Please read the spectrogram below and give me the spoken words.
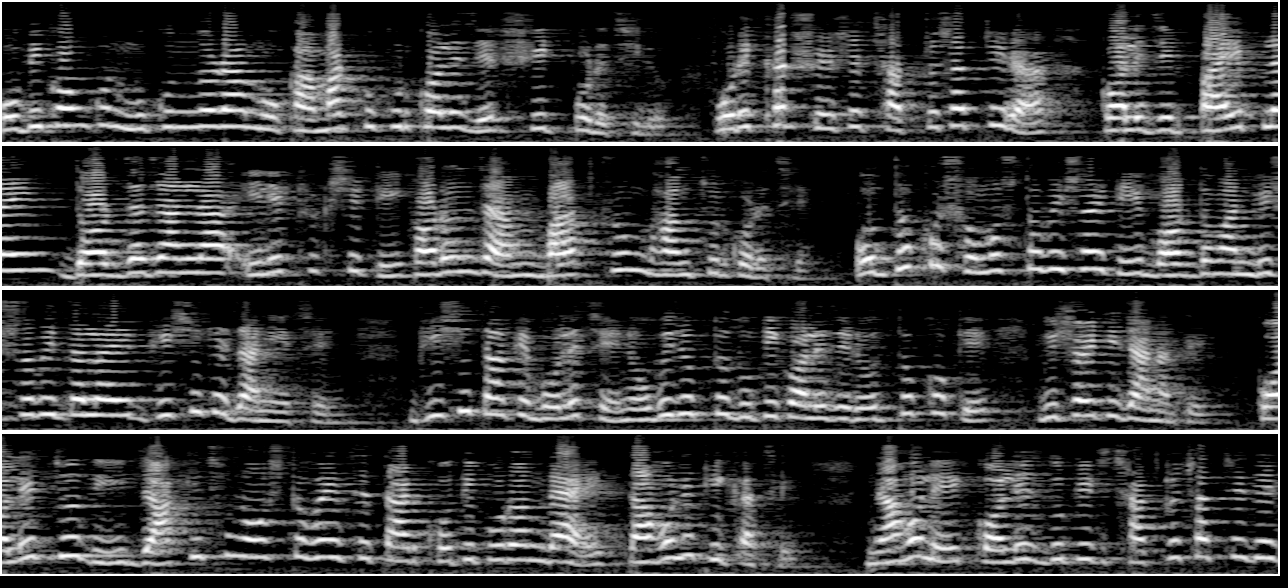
কবিকঙ্কন মুকুন্দরাম ও কামারপুকুর কলেজের সিট পড়েছিল। পরীক্ষার শেষে ছাত্রছাত্রীরা কলেজের পাইপলাইন, দরজা জানলা ইলেকট্রিসিটি সরঞ্জাম, বাথরুম ভাঙচুর করেছে। অধ্যক্ষ সমস্ত বিষয়টি বর্ধমান বিশ্ববিদ্যালয়ের ভিসিকে জানিয়েছেন। ভিসি তাকে বলেছেন, অভিযুক্ত দুটি কলেজের অধ্যক্ষকে বিষয়টি জানাতে। কলেজ যদি যা কিছু নষ্ট হয়েছে তার ক্ষতিপূরণ দেয়, তাহলে ঠিক আছে। না হলে কলেজ দুটির ছাত্রছাত্রীদের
